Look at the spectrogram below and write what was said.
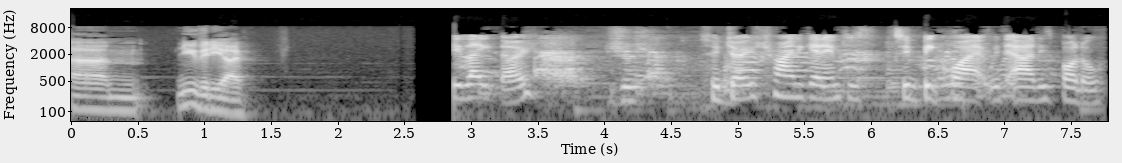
um, new video. Be late though. So Joe's trying to get him to, to be quiet without his bottle.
